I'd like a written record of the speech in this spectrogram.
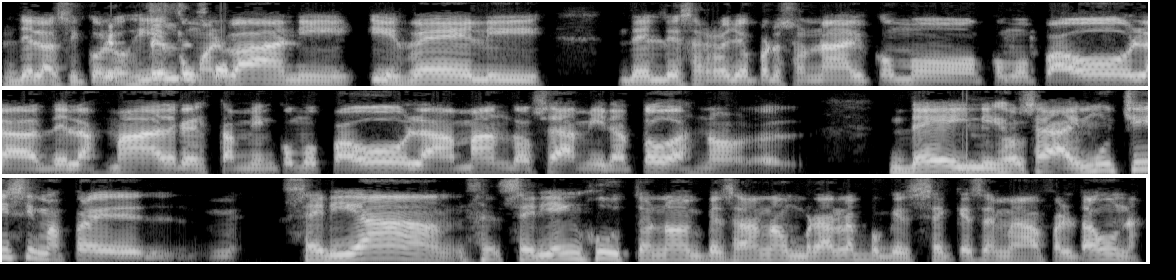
la psicología como Albani, Isbeli, del desarrollo personal como, como Paola, de las madres también como Paola, Amanda, o sea, mira, todas, ¿no? Daily, o sea, hay muchísimas, pero sería, sería injusto, ¿no? Empezar a nombrarlas porque sé que se me va a faltar una,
